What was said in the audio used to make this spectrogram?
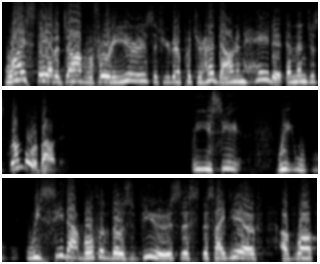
Why stay at a job for 40 years if you're going to put your head down and hate it and then just grumble about it? You see, we, we see that both of those views, this, this idea of, of well,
